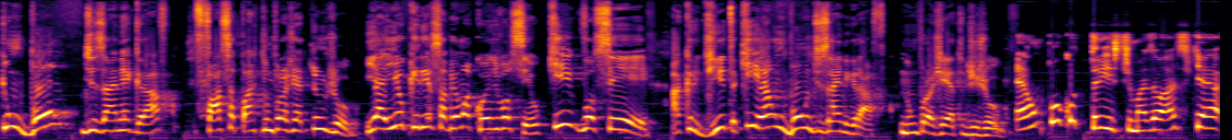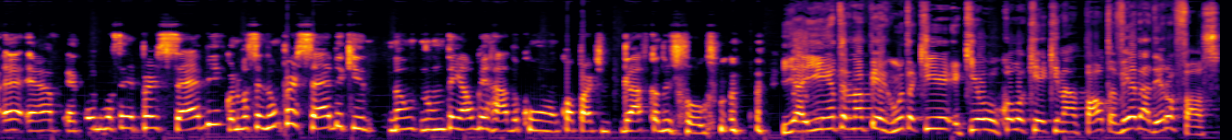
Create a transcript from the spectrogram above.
que um bom designer gráfico faça parte de um projeto de um jogo. E aí eu queria saber uma coisa de você: o que você acredita que é um bom design gráfico num projeto de jogo? É um pouco triste, mas eu acho que é, é, é, é quando você percebe, quando você não percebe que não, não tem algo errado com, com a parte gráfica do jogo. e aí entra na pergunta que, que eu coloquei aqui na pauta, verdadeiro ou falso.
